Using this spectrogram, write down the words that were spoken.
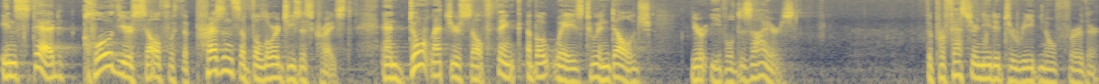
Instead, clothe yourself with the presence of the Lord Jesus Christ and don't let yourself think about ways to indulge your evil desires. The professor needed to read no further.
